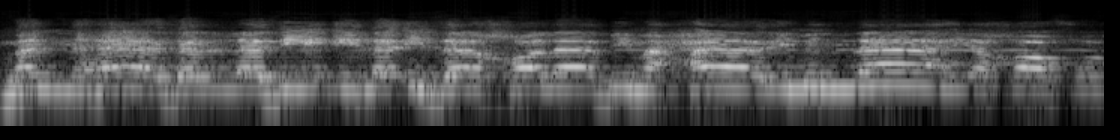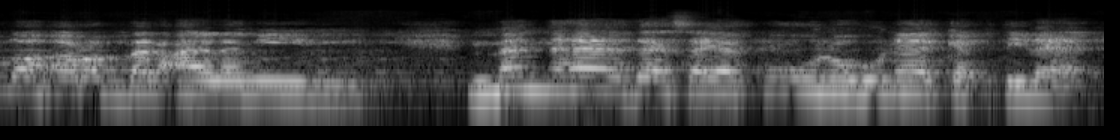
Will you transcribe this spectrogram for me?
من هذا الذي إذا خلا بمحارم الله يخاف الله رب العالمين؟ من هذا سيكون هناك ابتلاء؟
